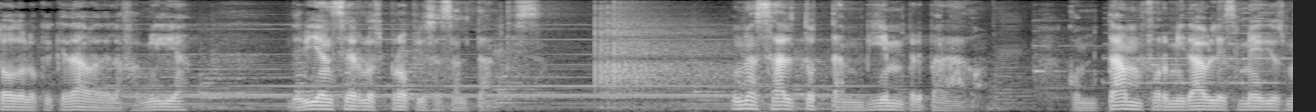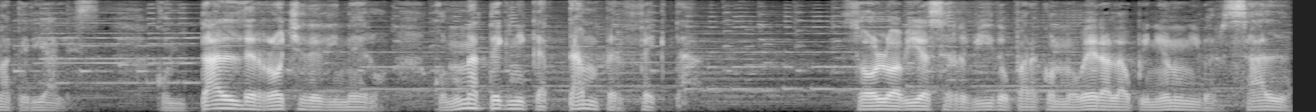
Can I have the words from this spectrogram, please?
todo lo que quedaba de la familia, debían ser los propios asaltantes. Un asalto tan bien preparado, con tan formidables medios materiales, con tal derroche de dinero, con una técnica tan perfecta, solo había servido para conmover a la opinión universal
